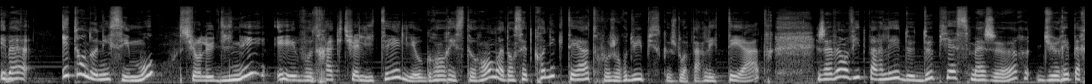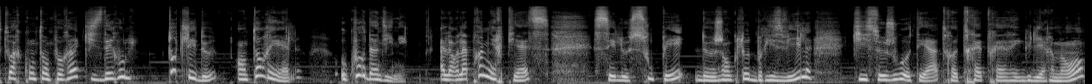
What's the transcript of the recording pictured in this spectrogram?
Eh ben, étant donné ces mots sur le dîner et votre actualité liée au grand restaurant, moi, dans cette chronique théâtre aujourd'hui, puisque je dois parler théâtre, j'avais envie de parler de deux pièces majeures du répertoire contemporain qui se déroulent toutes les deux en temps réel au cours d'un dîner. Alors la première pièce, c'est le souper de Jean-Claude Briseville qui se joue au théâtre très très régulièrement.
